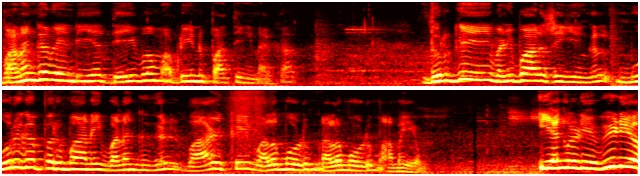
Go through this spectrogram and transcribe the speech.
வணங்க வேண்டிய தெய்வம் அப்படின்னு பார்த்தீங்கன்னாக்கா துர்கையை வழிபாடு செய்யுங்கள். முருகப்பெருமானை வணங்குங்கள். வாழ்க்கை வளமோடும் நலமோடும் அமையும். எங்களுடைய வீடியோ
